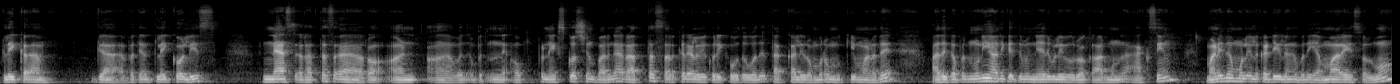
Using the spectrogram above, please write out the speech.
கிளைக்க பார்த்தீங்கன்னா கிளைகோலிஸ் நேஸ் ரத்த இப்போ நெக்ஸ்ட் கொஸ்டின் பாருங்கள் ரத்த சர்க்கரை அளவை குறைக்க உதவுவது தக்காளி ரொம்ப ரொம்ப முக்கியமானது. அதுக்கப்புறம் நுனி ஆதிக்கத்தின் நேர்விளைவு உருவாக்க ஹார்மோன் ஆக்சின். மனித மூலையில் கட்டிகளுங்க பார்த்து எம்ஆர்ஐ சொல்லுவோம்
